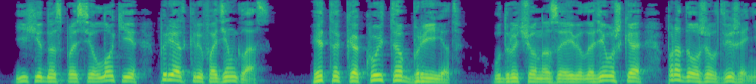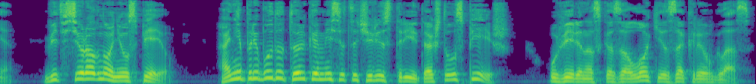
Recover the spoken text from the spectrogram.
— ехидно спросил Локи, приоткрыв один глаз. «Это какой-то бред», — удрученно заявила девушка, продолжив движение. «Ведь все равно не успею. Они прибудут только месяца через три, так что успеешь», — уверенно сказал Локи, закрыв глаз.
